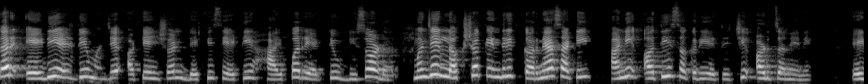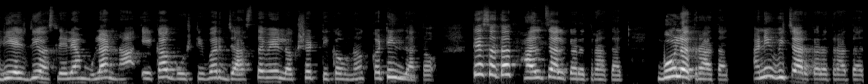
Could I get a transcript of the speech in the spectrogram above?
तर एडीएचडी म्हणजे attention deficit hyper reactive disorder म्हणजे लक्ष केंद्रित करण्यासाठी आणि अतिसक्रियतेची अडचण येणे. एडीएचडी असलेल्या मुलांना एका गोष्टीवर जास्त वेळ लक्ष टिकवणं कठीण जातं. ते सतत हालचाल करत राहतात बोलत राहतात आणि विचार करत राहतात.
